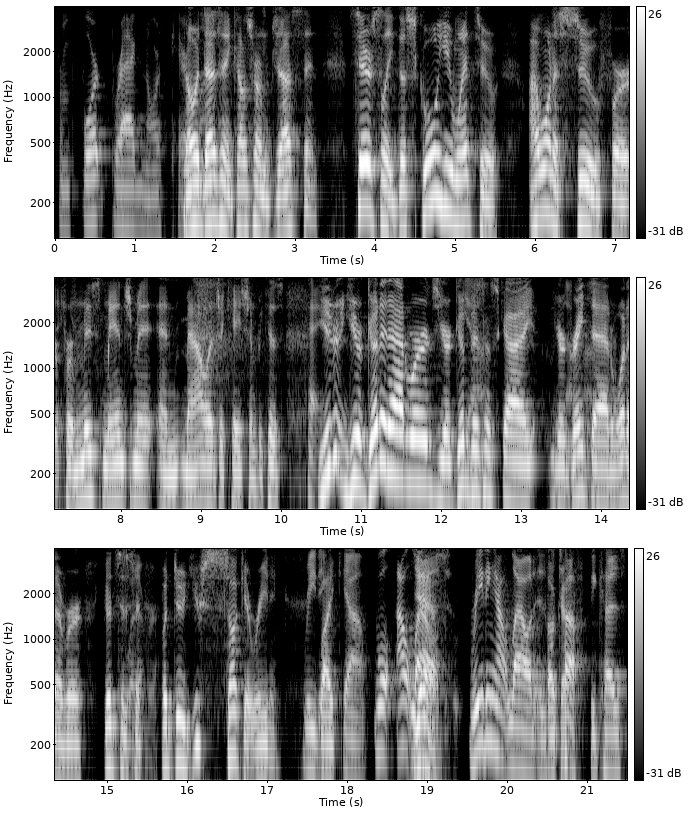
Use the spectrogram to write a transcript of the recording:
from Fort Bragg, North Carolina. No, it doesn't. It comes from Justin. Seriously, the school you went to, I want to sue for for mismanagement and maleducation because Okay. you you're good at AdWords, you're a good Yeah. business guy, you're a great dad, whatever, good citizen. Whatever. But dude, you suck at reading. Reading. Like yeah. Well, out loud. Yes. Reading out loud is Okay. tough because,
